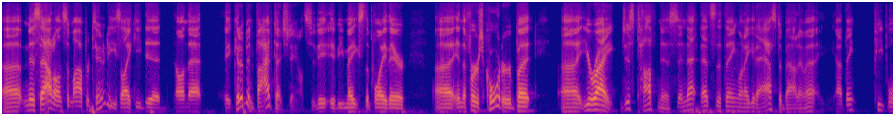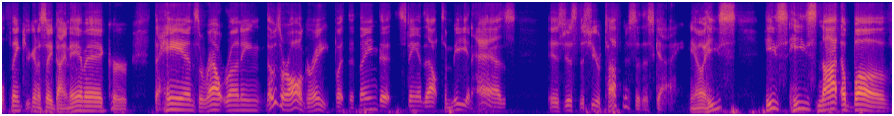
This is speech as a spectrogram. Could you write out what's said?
uh, miss out on some opportunities like he did on that it could have been five touchdowns if he, if he makes the play there uh, in the first quarter. But uh, you're right, just toughness, and that that's the thing when I get asked about him. I, I think people think you're going to say dynamic or the hands, the route running. Those are all great, but the thing that stands out to me and has is just the sheer toughness of this guy. You know, he's he's he's not above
